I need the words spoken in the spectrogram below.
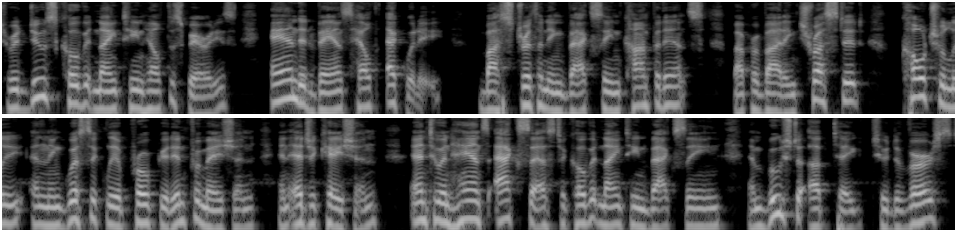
to reduce COVID 19 health disparities and advance health equity by strengthening vaccine confidence, by providing trusted, culturally and linguistically appropriate information and education and to enhance access to COVID 19 vaccine and booster uptake to diverse,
